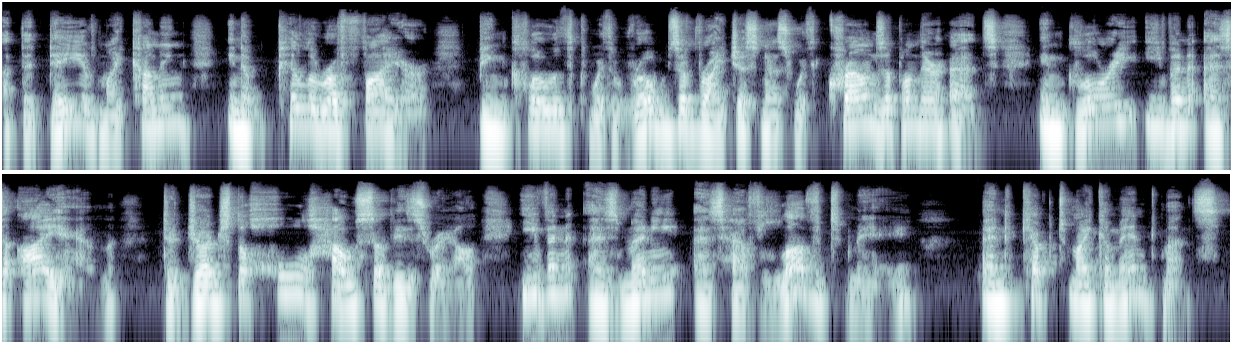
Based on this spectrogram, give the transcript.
at the day of my coming in a pillar of fire, being clothed with robes of righteousness, with crowns upon their heads, in glory even as I am, to judge the whole house of Israel, even as many as have loved me and kept my commandments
